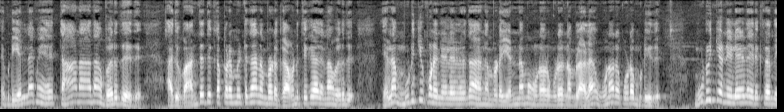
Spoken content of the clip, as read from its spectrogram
இப்படி எல்லாமே தானாக தான் வருது அது. அது வந்ததுக்கு அப்புறமேட்டு தான் நம்மளோட கவனத்துக்கே அதெல்லாம் வருது. எல்லாம் முடிஞ்சு போன நிலையில தான் நம்மளோட எண்ணமும் உணர்வும் கூட நம்மளால் உணரக்கூட முடியுது. முடிஞ்ச நிலையில் இருக்கிற அந்த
